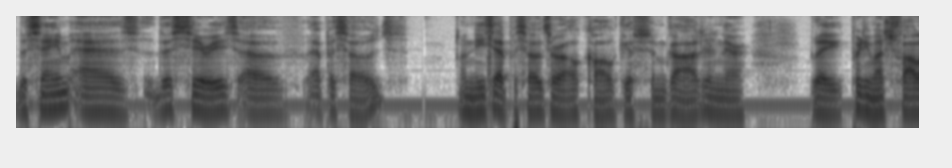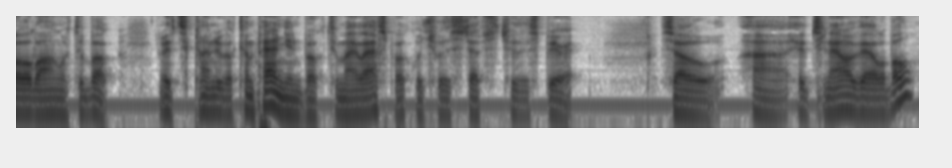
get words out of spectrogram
the same as this series of episodes. And these episodes are all called Gifts from God, and they're they pretty much follow along with the book. It's kind of a companion book to my last book, which was Steps to the Spirit. So uh, it's now available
